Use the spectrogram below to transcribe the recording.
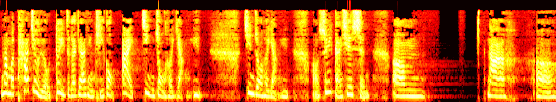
那么他就有对这个家庭提供爱、敬重和养育，敬重和养育。好，所以感谢神。嗯，那呃，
